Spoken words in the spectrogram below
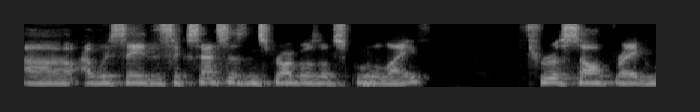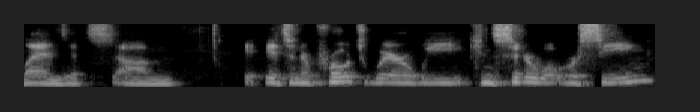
uh, I would say, the successes and struggles of school life through a self-reg lens. It's um, it's an approach where we consider what we're seeing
